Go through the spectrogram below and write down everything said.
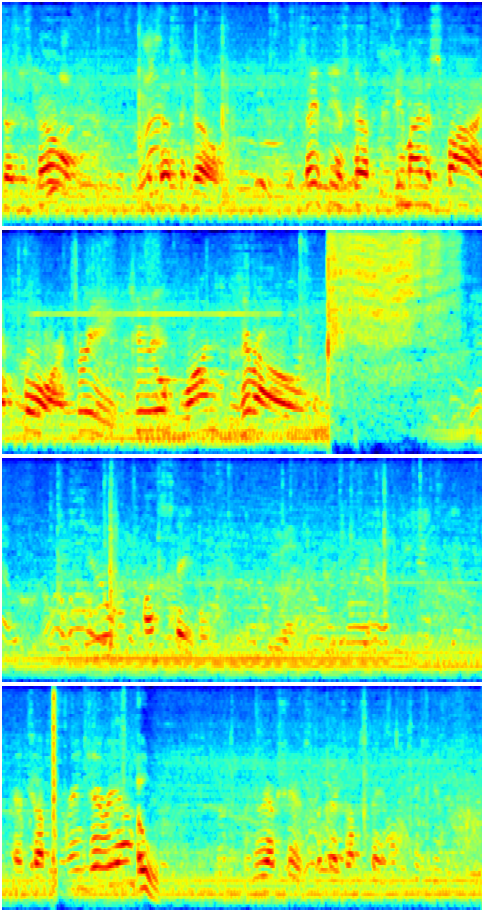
Judges go. Contestant go. Safety is go. T minus five, four, three, two, one, zero. You unstable. It's up to the range area. Oh, We do have shoots, but that's unstable. Thank you.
